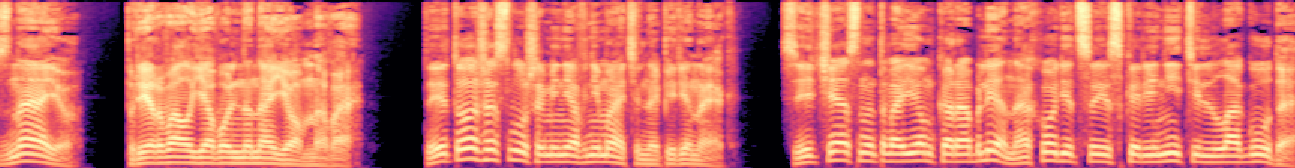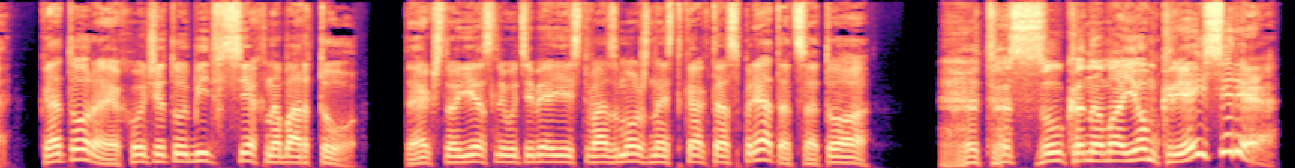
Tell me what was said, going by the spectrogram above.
«Знаю», — прервал я вольнонаемного. Ты тоже слушай меня внимательно, Перенек. Сейчас на твоем корабле находится искоренитель Лагуда, которая хочет убить всех на борту. Так что если у тебя есть возможность как-то спрятаться, то...» «Это сука на моем крейсере?» —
